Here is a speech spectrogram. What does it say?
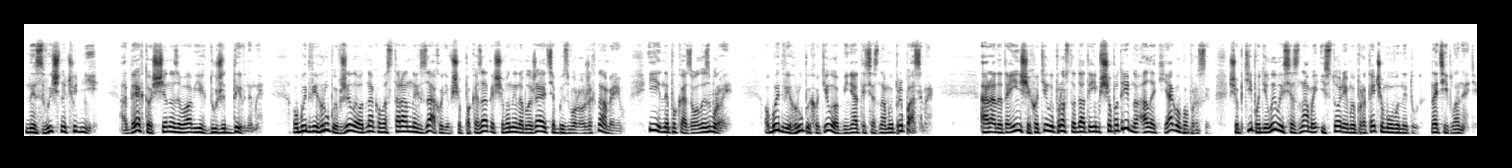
незвично чудні, а дехто ще називав їх дуже дивними. Обидві групи вжили однаково старанних заходів, щоб показати, що вони наближаються без ворожих намірів, і не показували зброї. Обидві групи хотіли обмінятися з нами припасами. А рада та інші хотіли просто дати їм що потрібно, але Тяго попросив, щоб ті поділилися з нами історіями про те, чому вони тут, на цій планеті.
